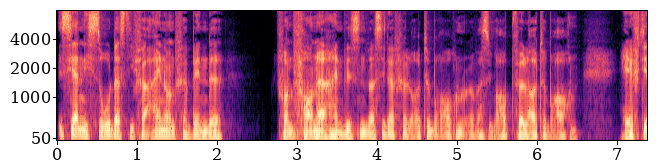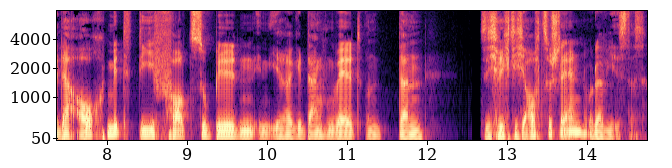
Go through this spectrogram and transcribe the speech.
ist ja nicht so, dass die Vereine und Verbände von vornherein wissen, was sie da für Leute brauchen oder was sie überhaupt für Leute brauchen. Helft ihr da auch mit, die fortzubilden in ihrer Gedankenwelt und dann sich richtig aufzustellen? Oder wie ist das?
